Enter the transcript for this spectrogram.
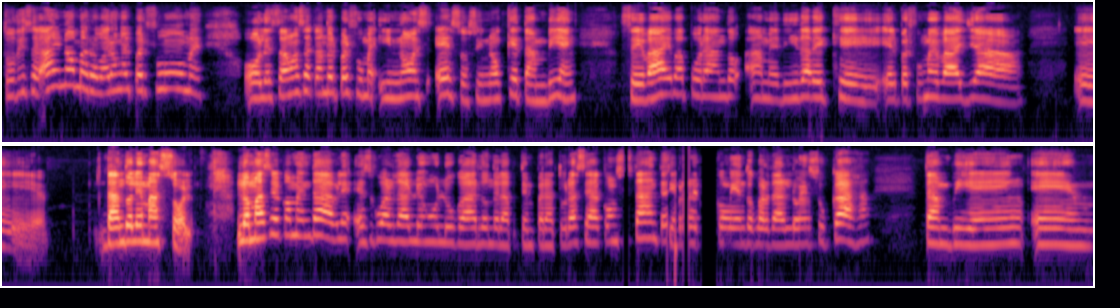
tú dices, ay, no, me robaron el perfume o le estaban sacando el perfume y no es eso, sino que también se va evaporando a medida de que el perfume vaya eh, dándole más sol. Lo más recomendable es guardarlo en un lugar donde la temperatura sea constante. Siempre recomiendo guardarlo en su caja, también en,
